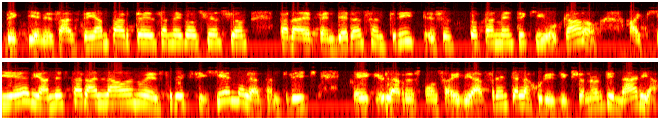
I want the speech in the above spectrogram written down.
de quienes hacían parte de esa negociación para defender a Santrich. Eso es totalmente equivocado. Aquí deberían estar al lado nuestro exigiéndole a Santrich eh, la responsabilidad frente a la jurisdicción ordinaria.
